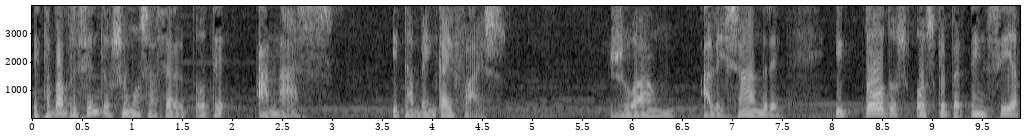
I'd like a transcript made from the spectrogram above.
Estavam presentes o sumo sacerdote Anás e também Caifás, João, Alexandre e todos os que pertenciam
